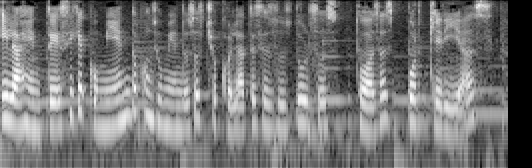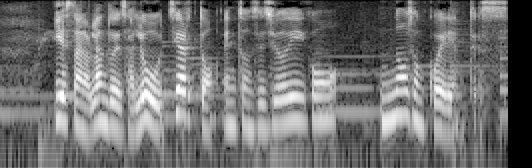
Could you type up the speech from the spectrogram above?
y la gente sigue comiendo, consumiendo esos chocolates, esos dulces, todas esas porquerías y están hablando de salud, ¿cierto? Entonces yo digo, no son coherentes.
